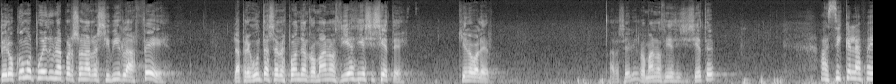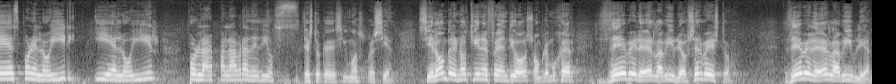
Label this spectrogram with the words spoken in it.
Pero ¿cómo puede una persona recibir la fe? La pregunta se responde en Romanos 10, 17. ¿Quién lo va a leer? Araceli, Romanos 10, 17. Así que la fe es por el oír y el oír por la palabra de Dios. Texto que decimos recién. Si el hombre no tiene fe en Dios, hombre o mujer, debe leer la Biblia. Observe esto. Debe leer la Biblia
